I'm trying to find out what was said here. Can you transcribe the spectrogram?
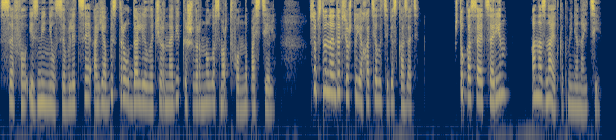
Сефл изменился в лице, а я быстро удалила черновик и швырнула смартфон на постель. Собственно, это все, что я хотела тебе сказать. Что касается Рин, она знает, как меня найти.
